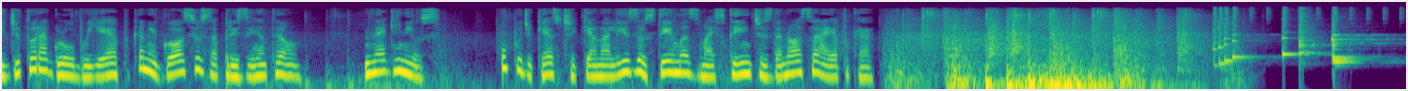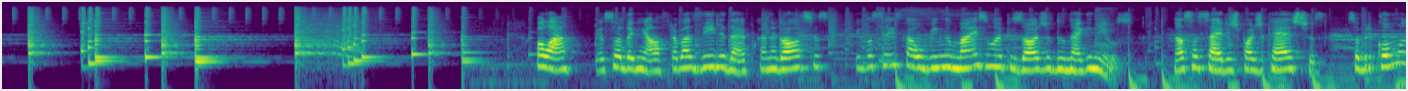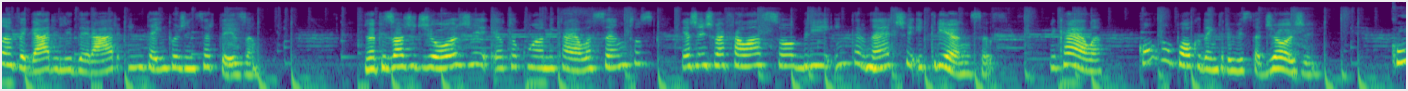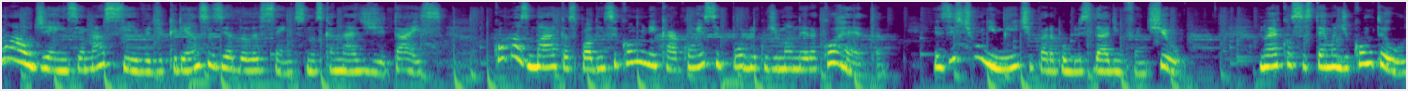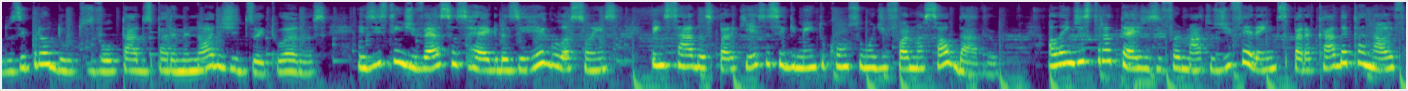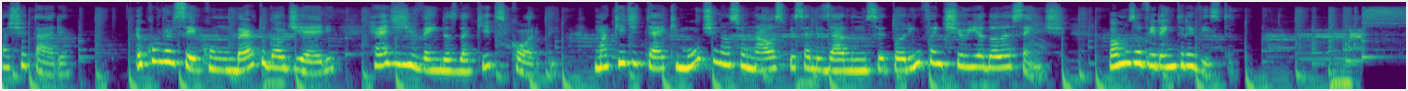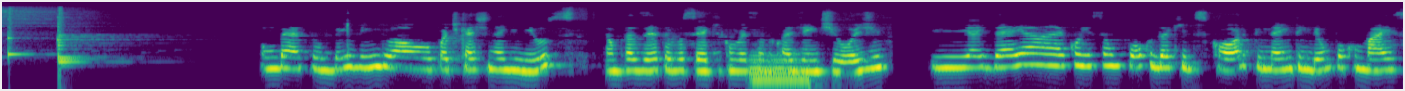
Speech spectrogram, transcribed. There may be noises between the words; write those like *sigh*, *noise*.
Editora Globo e Época Negócios apresentam Neg News, o podcast que analisa os temas mais quentes da nossa época. Olá, eu sou Daniela Frabasile da Época Negócios e você está ouvindo mais um episódio do Neg News, nossa série de podcasts sobre como navegar e liderar em tempos de incerteza. No episódio de hoje, eu tô com a Micaela Santos e a gente vai falar sobre internet e crianças. Micaela, conta um pouco da entrevista de hoje. Com a audiência massiva de crianças e adolescentes nos canais digitais, como as marcas podem se comunicar com esse público de maneira correta? Existe um limite para a publicidade infantil? No ecossistema de conteúdos e produtos voltados para menores de 18 anos, existem diversas regras e regulações pensadas para que esse segmento consuma de forma saudável, além de estratégias e formatos diferentes para cada canal e faixa etária. Eu conversei com Humberto Gaudieri, head de vendas da Kids Corp, uma kidtech multinacional especializada no setor infantil e adolescente. Vamos ouvir a entrevista. Humberto, bem-vindo ao podcast Neg News. É um prazer ter você aqui conversando com a gente hoje. E a ideia é conhecer um pouco da Kids Corp, né? Entender um pouco mais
